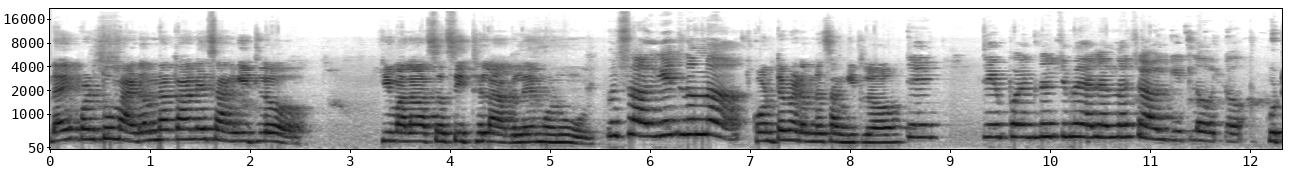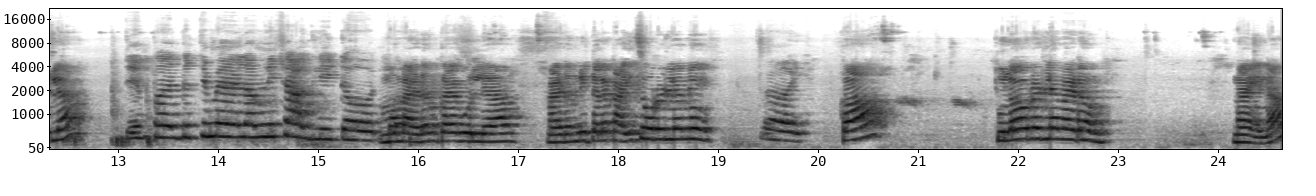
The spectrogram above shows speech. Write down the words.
नाही पण तू मॅडमना का नाही सांगितलं? की मला असं असं इथे लागलंय म्हणून. मी सांगितलं ना. कोणत्या मॅडमना सांगितलं? ते ते पद्धती मॅडमला सांगितलं होतं. कुठल्या? ते पद्धती मॅडमने सांगितलं होतं. मग मॅडम काय बोलल्या? मॅडमनी त्याला काहीच ओरडलं नाही. नाही. का? तुला ओरडल्या मॅडम? नाही ना?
